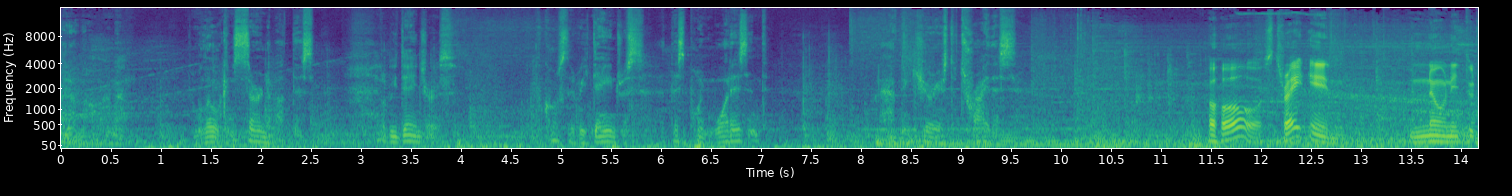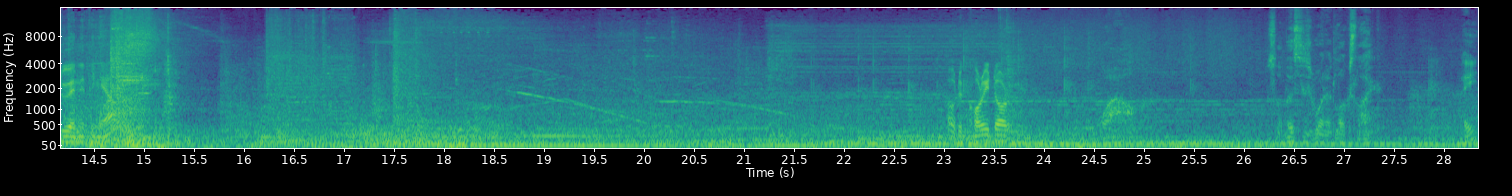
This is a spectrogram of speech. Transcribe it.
I don't know. I'm a, I'm a little concerned about this. it'll be dangerous. Of course, it'll be dangerous. At this point, what isn't? But I have been curious to try this. Oh, ho, straight in. No need to do anything else. Corridor. Wow. So this is what it looks like. Hey,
